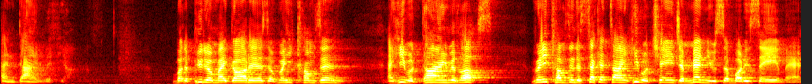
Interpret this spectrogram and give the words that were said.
and dine with you. But the beauty of my God is that when He comes in and He will dine with us, when He comes in the second time, He will change the menu. Somebody say amen.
